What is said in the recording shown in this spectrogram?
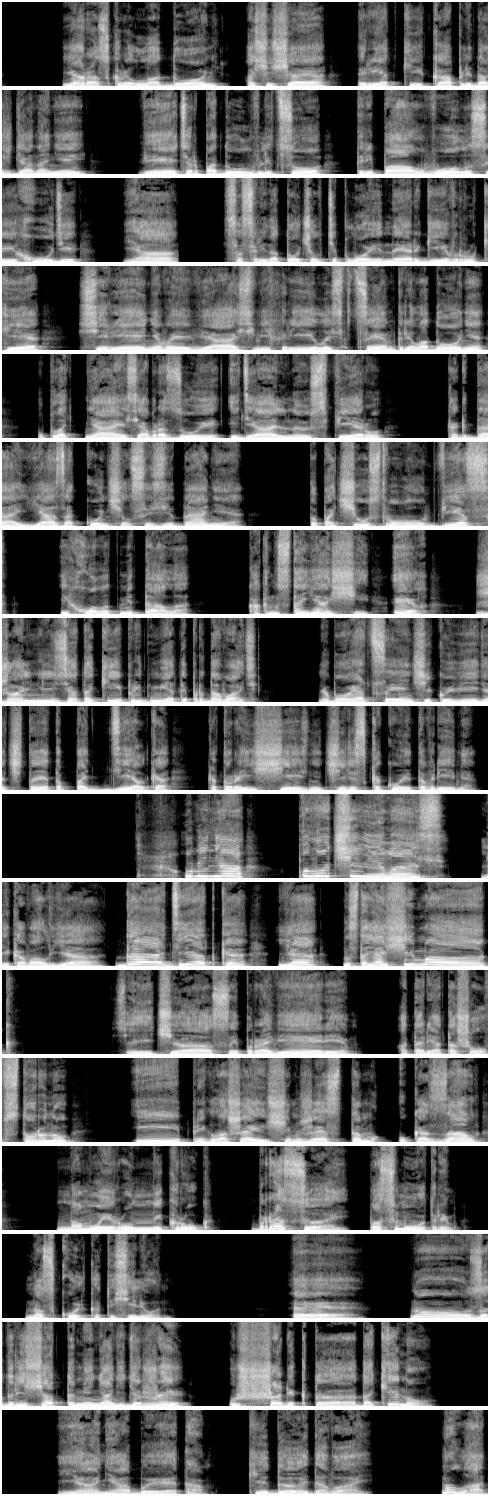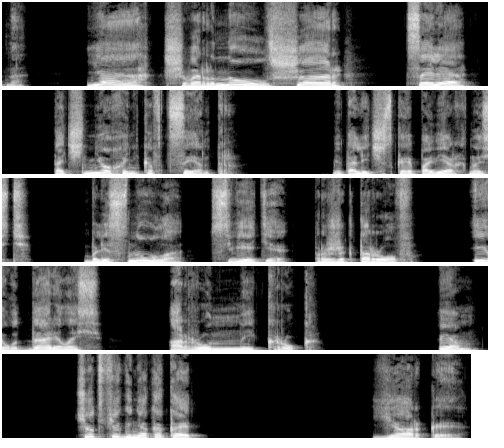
Я раскрыл ладонь, ощущая редкие капли дождя на ней. Ветер подул в лицо, трепал волосы и худи. Я сосредоточил тепло энергии в руке, сиреневая вязь вихрилась в центре ладони, уплотняясь образуя идеальную сферу. Когда я закончил созидание, то почувствовал вес и холод металла, как настоящий. Эх, жаль, нельзя такие предметы продавать. Любой оценщик увидит, что это подделка, которая исчезнет через какое-то время. «У меня получилось!» — ликовал я. «Да, детка, я настоящий маг!» «Сейчас и проверим!» Атари отошел в сторону и приглашающим жестом указал на мой рунный круг. «Бросай!» Посмотрим, насколько ты силен. Э, ну, задрещат-то меня не держи, уж шарик-то докину. Я не об этом. Кидай давай. Ну ладно. Я швырнул шар, целя точнёхонько в центр. Металлическая поверхность блеснула в свете прожекторов и ударилась о рунный круг. «Эм, чё-то фигня какая-то яркая.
